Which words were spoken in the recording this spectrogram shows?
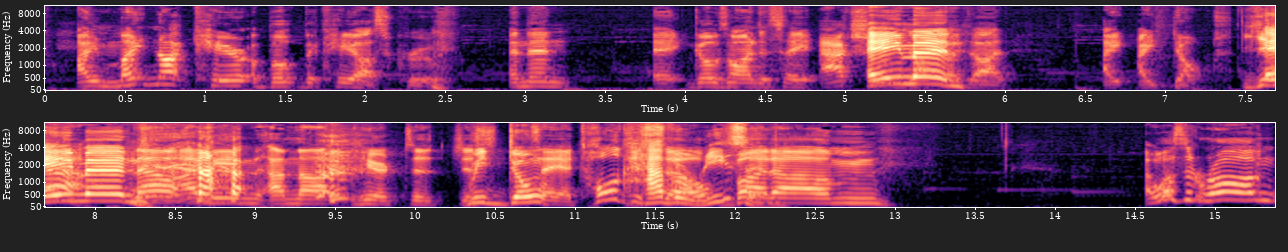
I might not care about the Chaos Crew, and then it goes on to say, actually, dot, Amen. dot, dot, I, I don't. yeah. Amen. Now, I mean, I'm not here to just We don't say I told you have a reason. but um, I wasn't wrong.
